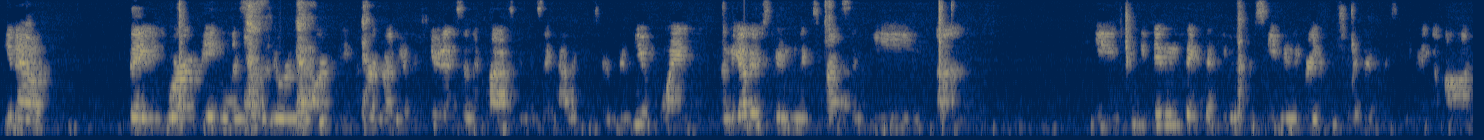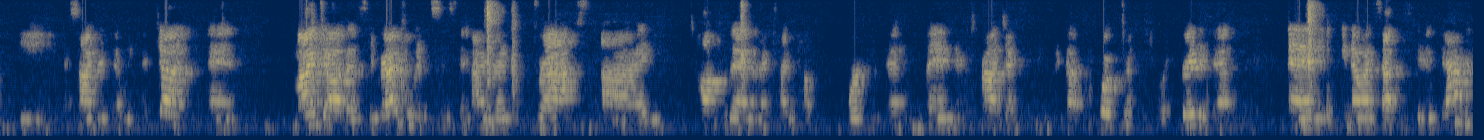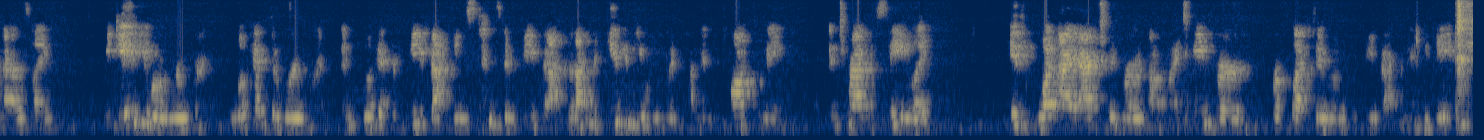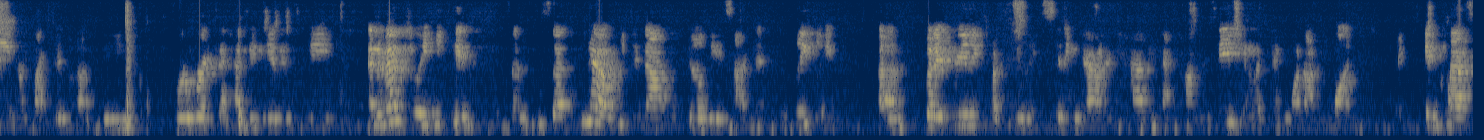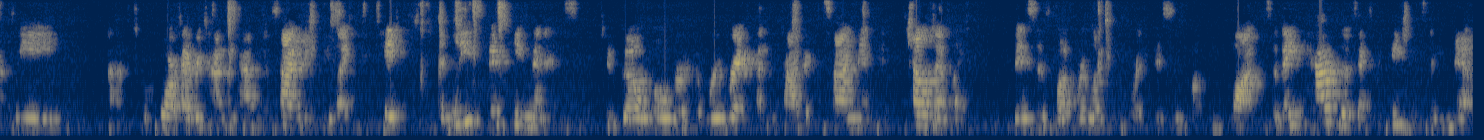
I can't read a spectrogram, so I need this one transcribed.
you know, they weren't being listened to or they weren't being heard by the other students in the class because they had a conservative viewpoint. And the other student expressed that he um, he, he didn't think that he was receiving the grade he should have been receiving on the assignment that we had done. And my job as the graduate assistant, I read drafts, I talked to them, and I tried to help work with them, plan their projects and things like that before before I graded them. And you know, I sat the students down and I was like, we gave you a rubric. Look at the rubric and look at the feedback, the extensive feedback that I had given you when you would come in to talk to me and try to see like is what I actually wrote on my paper reflective of the feedback Amanda gave me, reflective of the rubric that had been given to me. And eventually he came to the that no, he did not fulfill the assignment completely. Um, but it really took me like sitting down and having that conversation with him one on one. In class, we, before every time we have an assignment, we like take at least fifteen minutes to go over the rubric and the project assignment and tell them like, this is what we're looking for, this is what we want. So they have those expectations, they know.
